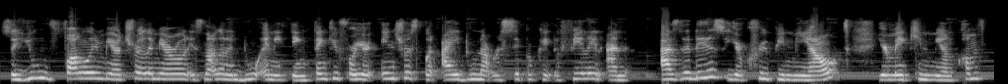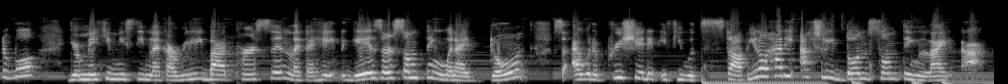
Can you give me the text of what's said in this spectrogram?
So you following me or trailing me around is not going to do anything. Thank you for your interest, but I do not reciprocate the feeling. And as it is, you're creeping me out. You're making me uncomfortable. You're making me seem like a really bad person, like I hate the gays or something when I don't. So I would appreciate it if you would stop. You know, had he actually done something like that,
